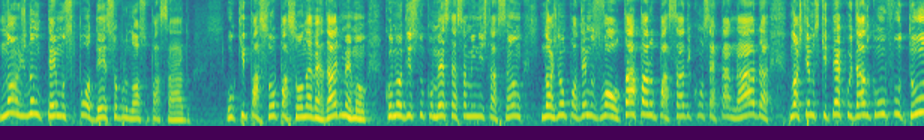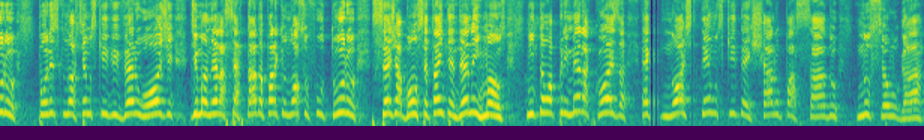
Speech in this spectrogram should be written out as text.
Nós não temos poder sobre o nosso passado. O que passou, passou, não é verdade, meu irmão? Como eu disse no começo dessa ministração, nós não podemos voltar para o passado e consertar nada. Nós temos que ter cuidado com o futuro. Por isso que nós temos que viver o hoje de maneira acertada para que o nosso futuro seja bom. Você está entendendo, irmãos? Então a primeira coisa é que nós temos que deixar o passado no seu lugar.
